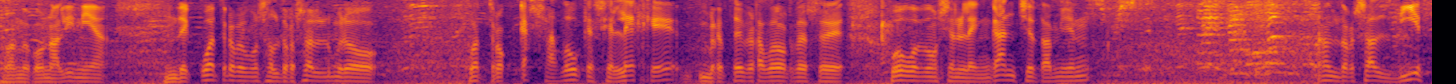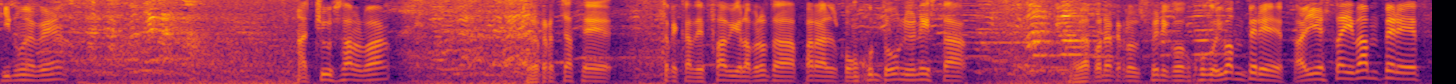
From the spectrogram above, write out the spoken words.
Cuando con una línea de cuatro vemos al dorsal número 4 Casado, que es el eje vertebrador de ese juego. Vemos en el enganche también al dorsal 19 a Chu Salva. El rechace cerca de Fabio, la pelota para el conjunto unionista. Le va a poner el esférico en juego Iván Pérez. Ahí está Iván Pérez.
